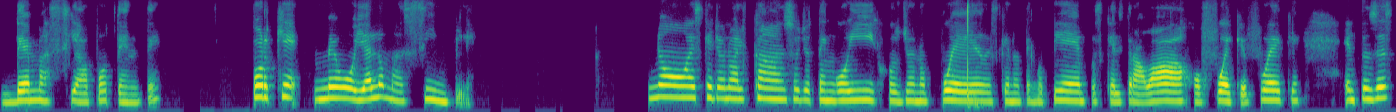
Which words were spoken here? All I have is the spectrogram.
demasiado potente, porque me voy a lo más simple. No, es que yo no alcanzo, yo tengo hijos, yo no puedo, es que no tengo tiempo, es que el trabajo fue que fue que. Entonces,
